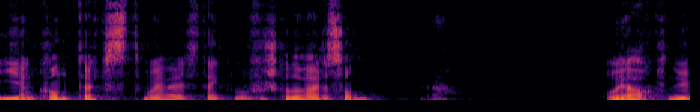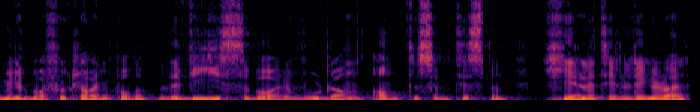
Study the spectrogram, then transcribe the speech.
i en kontekst hvor jeg tenker hvorfor skal det være sånn? Og jeg har ikke noe umiddelbar forklaring på det, men det viser bare hvordan antisemittismen hele tiden ligger der.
